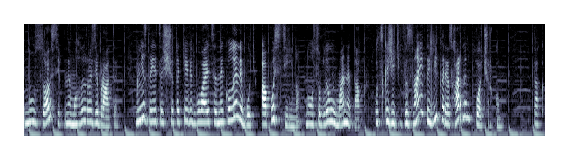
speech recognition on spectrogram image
ну зовсім не могли розібрати? Мені здається, що таке відбувається не коли-небудь, а постійно. Ну, особливо у мене так. От скажіть, ви знаєте лікаря з гарним почерком? Так,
